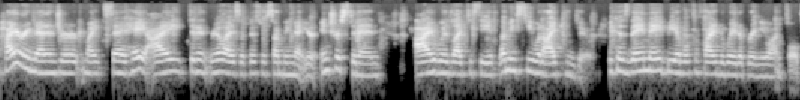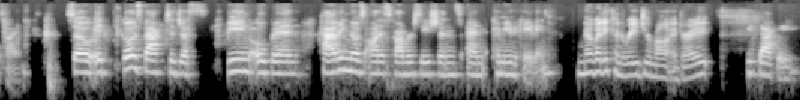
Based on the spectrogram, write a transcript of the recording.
hiring manager might say hey i didn't realize that this was something that you're interested in. I would like to see let me see what i can do. Because they may be able to find a way to bring you on full time so it goes back to just being open, having those honest conversations, and communicating. Nobody can read your mind, right? Exactly.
